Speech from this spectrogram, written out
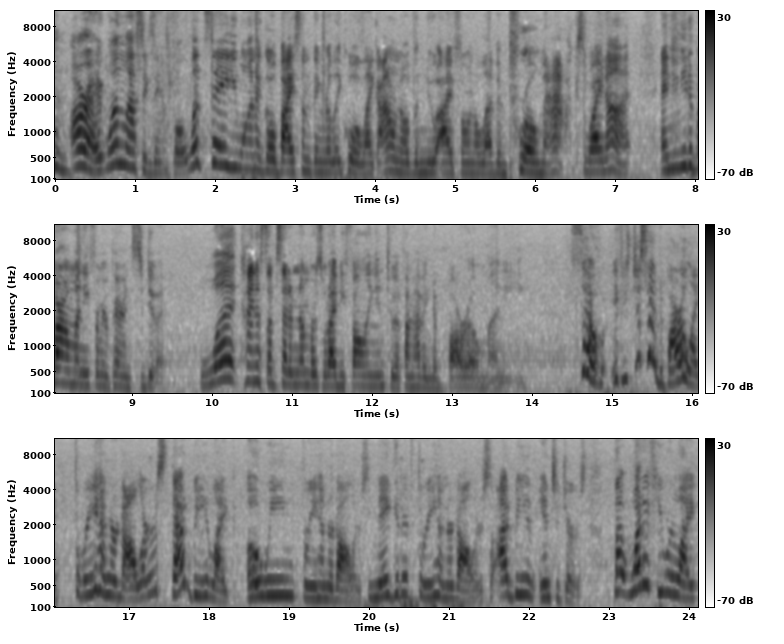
All right, one last example. Let's say you want to go buy something really cool, like, I don't know, the new iPhone 11 Pro Max. Why not? And you need to borrow money from your parents to do it. What kind of subset of numbers would I be falling into if I'm having to borrow money? So if you just had to borrow like $300, that'd be like owing $300, negative $300. So I'd be in integers. But what if you were like,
